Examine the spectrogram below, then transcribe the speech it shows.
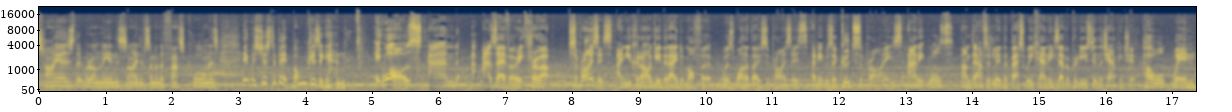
tyres that were on the inside of some of the fast corners. It was just a bit bonkers again. It was, and as ever, it threw up surprises. And you could argue that Aiden Moffat was one of those surprises, and it was a good surprise, and it was undoubtedly the best weekend he's ever produced in the championship. Pole, win,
